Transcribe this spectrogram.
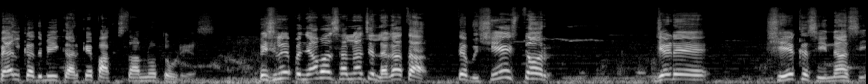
ਪਹਿਲ ਕਦਮੀ ਕਰਕੇ ਪਾਕਿਸਤਾਨ ਨੂੰ ਤੋੜਿਆ ਸੀ ਪਿਛਲੇ 50 ਸਾਲਾਂ 'ਚ ਲਗਾਤਾਰ ਤੇ ਵਿਸ਼ੇਸ਼ ਤੌਰ ਜਿਹੜੇ ਸ਼ੇਖ ਹਸੀਨਾ ਸੀ,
